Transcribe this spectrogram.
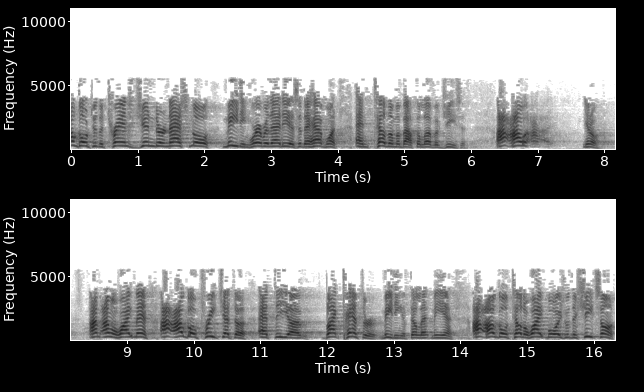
will go to the transgender national meeting, wherever that is, if they have one, and tell them about the love of Jesus. I, I, you know, I'm, I'm, a white man. I, will go preach at the at the uh, Black Panther meeting if they'll let me in. I, will go tell the white boys with the sheets on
